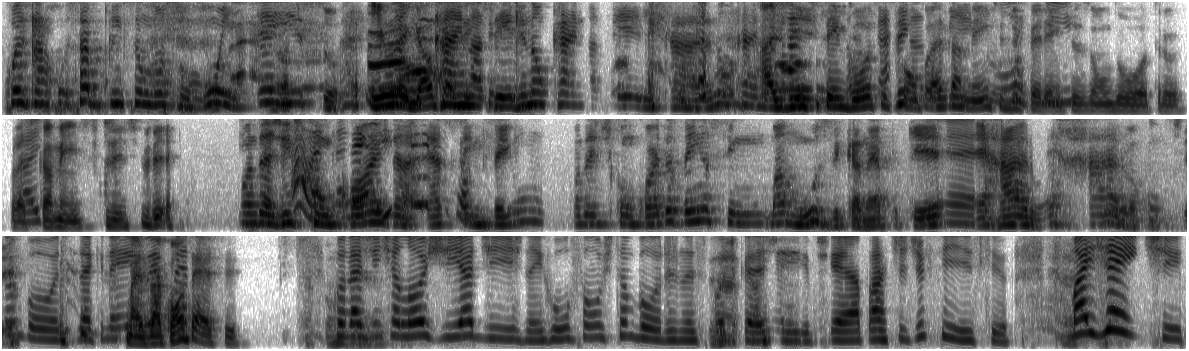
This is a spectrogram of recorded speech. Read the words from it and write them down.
coisa ruim. Sabe, um negócio ruim? É isso. E o não legal é cai gente... na dele, não cai na dele, cara. Não cai na a dele. gente tem gostos completamente diferentes um do outro, praticamente, se a gente vê. Quando a gente não, é concorda, é, é assim, vem um, quando a gente concorda, vem assim uma música, né? Porque é, é raro, é raro acontecer. Tambores, é que nem Mas acontece. Quando a gente elogia a Disney, rufam os tambores nesse podcast, aqui, porque é a parte difícil. É. Mas, gente,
